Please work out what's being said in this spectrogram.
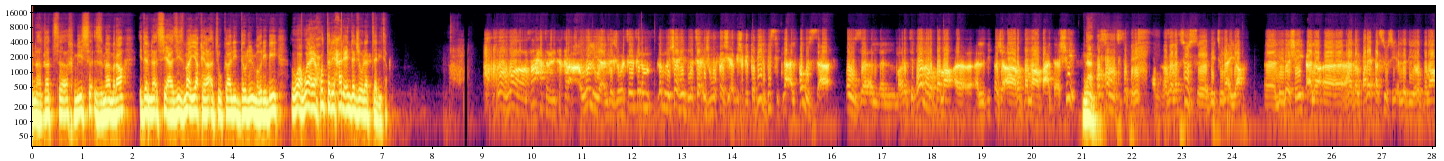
نهضة خميس زمامرة. إذا سي عزيز ما هي قراءتك للدوري المغربي؟ وهو يحط الرحال عند الجولة الثالثة. نشاهد نتائج مفاجئة بشكل كبير باستثناء الفوز فوز المغرب تطوان ربما آه، الذي فاجأ ربما بعد شيء. نعم. خصوصا المتتبعين غزالة سوس بثنائية آه، لولا شيء على آه، هذا الفريق السوسي الذي ربما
